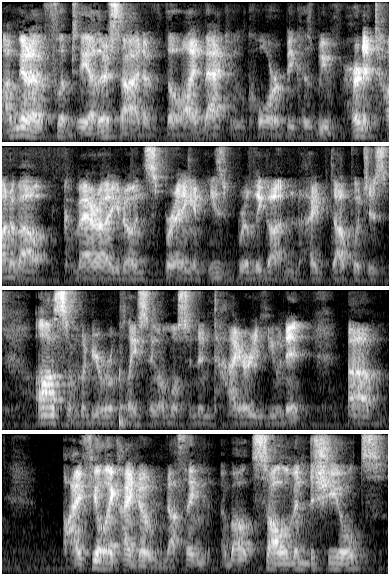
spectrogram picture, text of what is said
I'm gonna flip to the other side of the linebacking core because we've heard a ton about Kamara, you know, in spring, and he's really gotten hyped up, which is awesome when you're replacing almost an entire unit. Um, I feel like I know nothing about Solomon DeShields,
